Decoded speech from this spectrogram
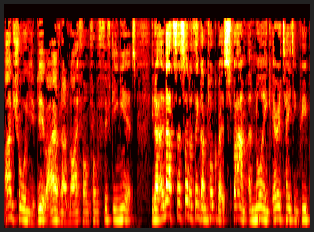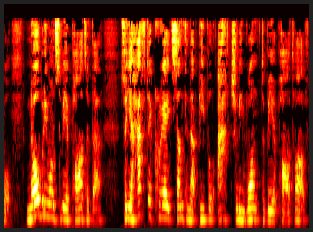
I'm sure you do. I haven't had an iPhone for over 15 years. You know, and that's the sort of thing I'm talking about. Spam, annoying, irritating people. Nobody wants to be a part of that. So you have to create something that people actually want to be a part of.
